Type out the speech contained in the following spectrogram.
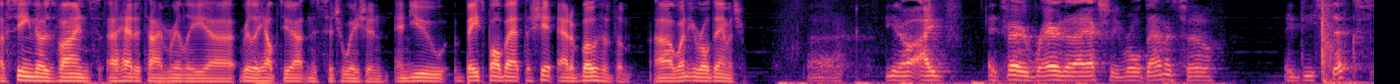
of seeing those vines ahead of time really uh, really helped you out in this situation, and you baseball bat the shit out of both of them. Uh, why don't you roll damage? You know, I've. It's very rare that I actually roll damage, so a d6,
